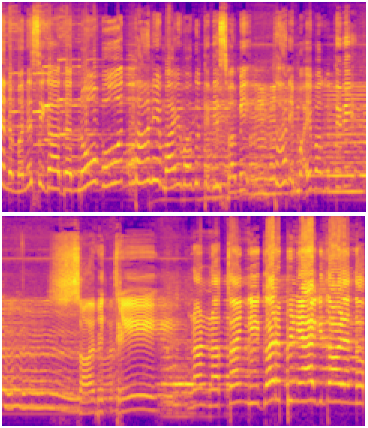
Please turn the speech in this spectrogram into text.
ನನ್ನ ಮನಸ್ಸಿಗಾದ ನೋವು ತಾನೇ ಮಾಯವಾಗುತ್ತಿದೆ ಸ್ವಾಮಿ, ತಾನೇ ಮಾಯವಾಗುತ್ತಿದೆ. ಸಾವಿತ್ರಿ, ನನ್ನ ತಂಗಿ ಗರ್ಭಿಣಿ ಆಗಿದ್ದಾಳೆಂದು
